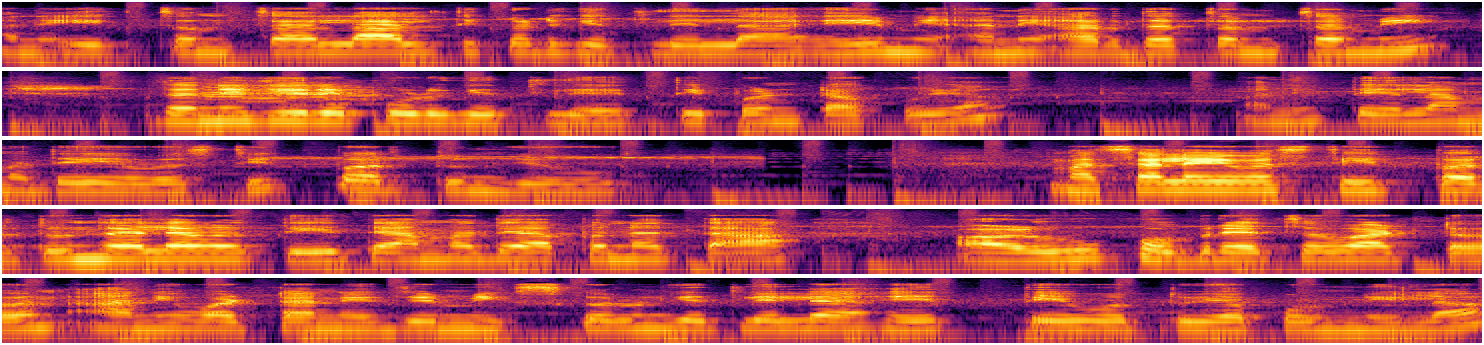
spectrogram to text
आणि एक चमचा लाल तिखट घेतलेला आहे मी आणि अर्धा चमचा मी धने जिरे पूड घेतली आहे ती पण टाकूया आणि तेलामध्ये व्यवस्थित परतून घेऊ. मसाला व्यवस्थित परतून झाल्यावरती त्यामध्ये आपण आता अळू खोबऱ्याचं वाटण आणि वाटाणे जे मिक्स करून घेतलेले आहेत ते ओतूया फोडणीला.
